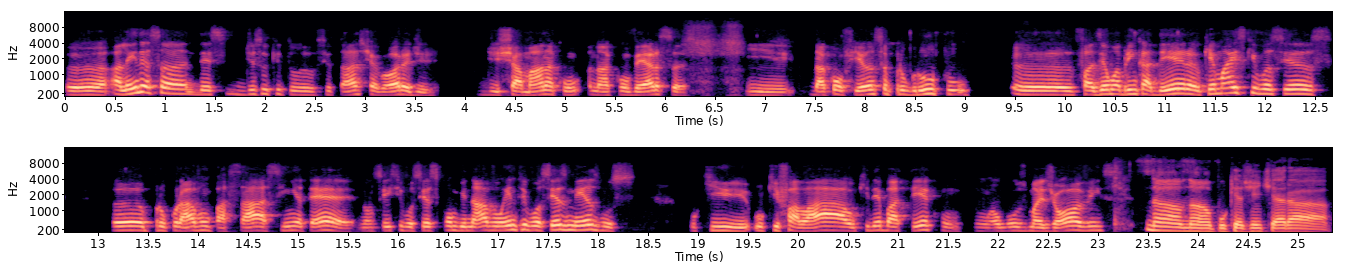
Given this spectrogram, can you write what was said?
Uh, além dessa, desse, disso que tu citaste agora, de, de chamar na, na conversa e dar confiança para o grupo, uh, fazer uma brincadeira, o que mais que vocês uh, procuravam passar, assim, até, não sei se vocês combinavam entre vocês mesmos o que, o que falar, o que debater com, com alguns mais jovens? Não, não, porque a gente era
